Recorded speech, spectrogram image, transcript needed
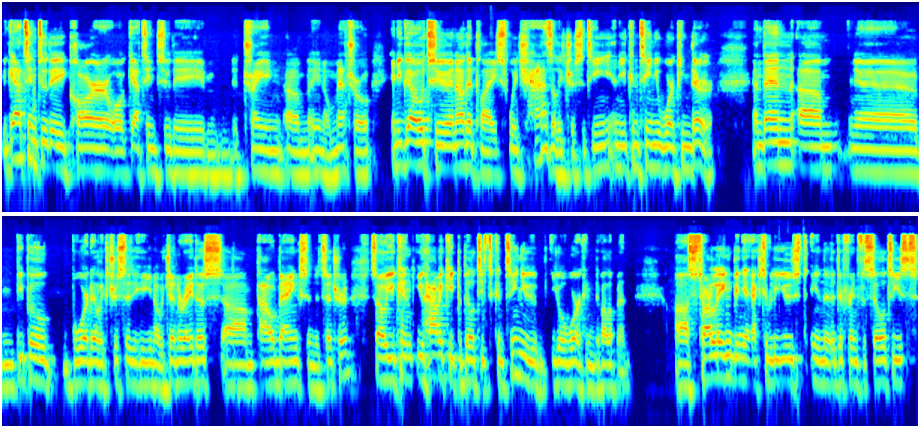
You get into the car or get into the, the train, um, you know, metro, and you go to another place which has electricity, and you continue working there. And then um, uh, people board electricity, you know, generators, um, power banks, and etc. So you can you have a capability to continue your work and development. Uh, Starlink being actively used in the different facilities.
